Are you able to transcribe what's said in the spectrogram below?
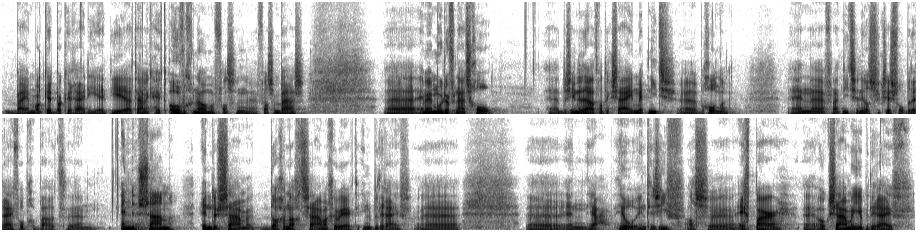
bij een banketbakkerij die, die hij uiteindelijk heeft overgenomen van zijn, van zijn baas. en mijn moeder vanuit school. dus inderdaad, wat ik zei, met niets begonnen. En vanuit niets een heel succesvol bedrijf opgebouwd. en dus samen? En dus samen, dag en nacht samengewerkt in het bedrijf. Uh, en ja, heel intensief als uh, echtpaar uh, ook samen je bedrijf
